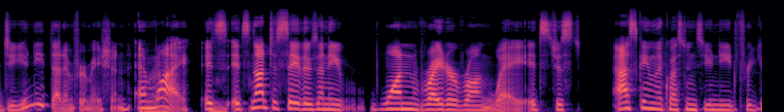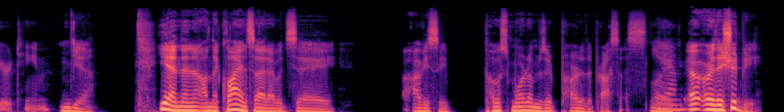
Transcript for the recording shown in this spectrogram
do you need that information and Right. why it's mm. it's not to say there's any one right or wrong way it's just asking the questions you need for your team Yeah. Yeah. And then on the client side, I would say, obviously, postmortems are part of the process. Like, Yeah. or they should be.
